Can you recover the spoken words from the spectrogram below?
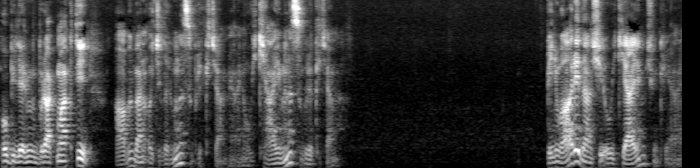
hobilerimi bırakmak değil. Abi ben acılarımı nasıl bırakacağım yani? O hikayemi nasıl bırakacağım? Beni var eden şey o hikayem çünkü yani.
